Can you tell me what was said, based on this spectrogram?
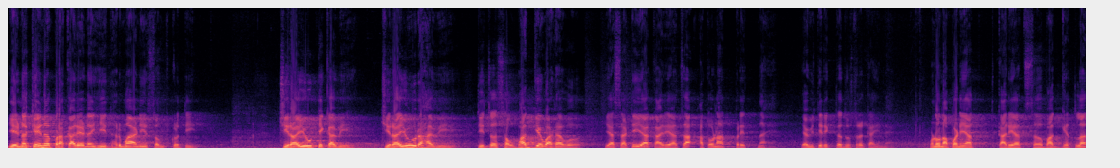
येणकेनं प्रकारेनं ही धर्म आणि संस्कृती. चिरायू टिकावी चिरायू राहावी तिचं सौभाग्य वाढावं यासाठी या कार्याचा अतोनात प्रयत्न आहे. या व्यतिरिक्त दुसरं काही नाही. म्हणून आपण या कार्यात सहभाग घेतलात.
